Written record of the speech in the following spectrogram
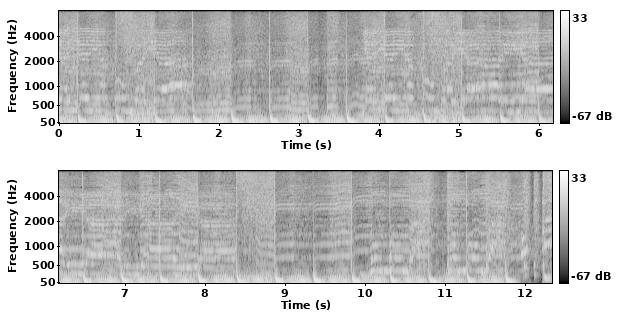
Yeah, yeah, yeah, boom, ba, yeah. Yeah, yeah, yeah, boom, ba, yeah, yeah, yeah, yeah, yeah. Boom, boom, ba, boom, boom, ba, oppa.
